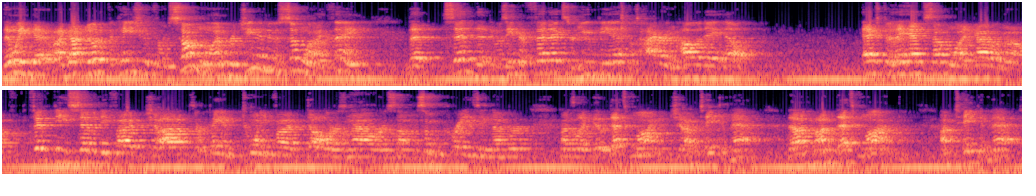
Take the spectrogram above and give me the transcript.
Then we got, I got notification from someone, Regina knew someone, I think, that said that it was either FedEx or UPS was hiring holiday help. Extra, they had something like, I don't know, 50, 75 jobs, they're paying $25 an hour or something, some crazy number. I was like, "Oh, that's mine, I'm taking that. That- I'm- that's mine. I'm taking that.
